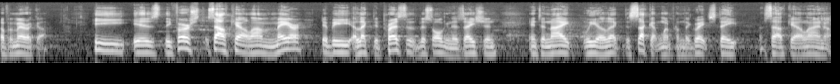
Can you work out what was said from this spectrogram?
of America. He is the first South Carolina mayor to be elected president of this organization, and tonight we elect the second one from the great state of South Carolina.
